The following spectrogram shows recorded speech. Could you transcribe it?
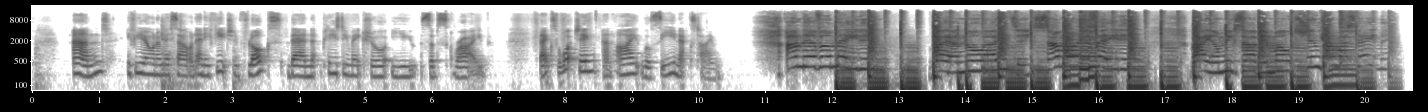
And if you don't want to miss out on any future vlogs, then please do make sure you subscribe. Thanks for watching and I will see you next time. I never made it, but I know what it takes. I'm motivated by a mix of emotions.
